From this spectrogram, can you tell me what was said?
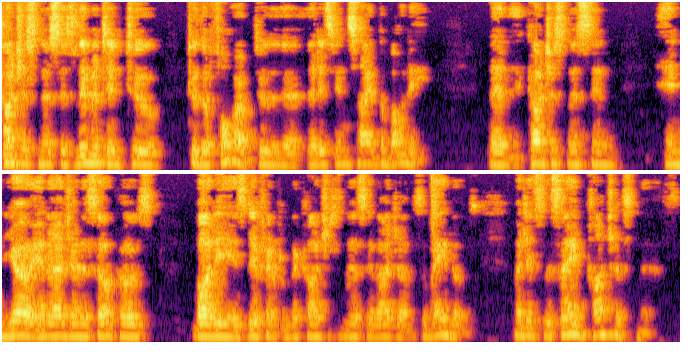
consciousness is limited to to the form, to the that it's inside the body. That consciousness in in your in Ajahn Asoko's body is different from the consciousness in Ajahn Sumedho's, but it's the same consciousness.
